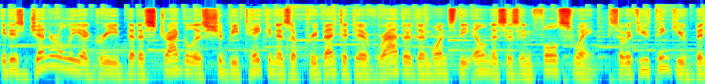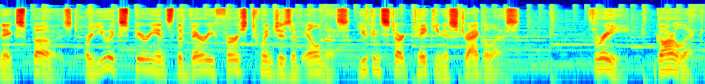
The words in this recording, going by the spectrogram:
It is generally agreed that astragalus should be taken as a preventative rather than once the illness is in full swing, so if you think you've been exposed, or you experience the very first twinges of illness, you can start taking astragalus. 3. Garlic.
